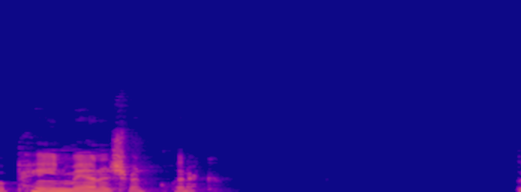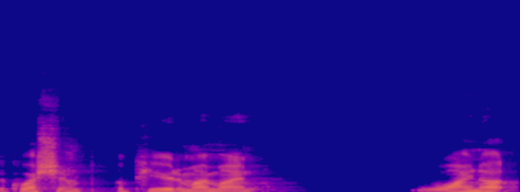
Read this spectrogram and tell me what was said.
a pain management clinic the question appeared in my mind why not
